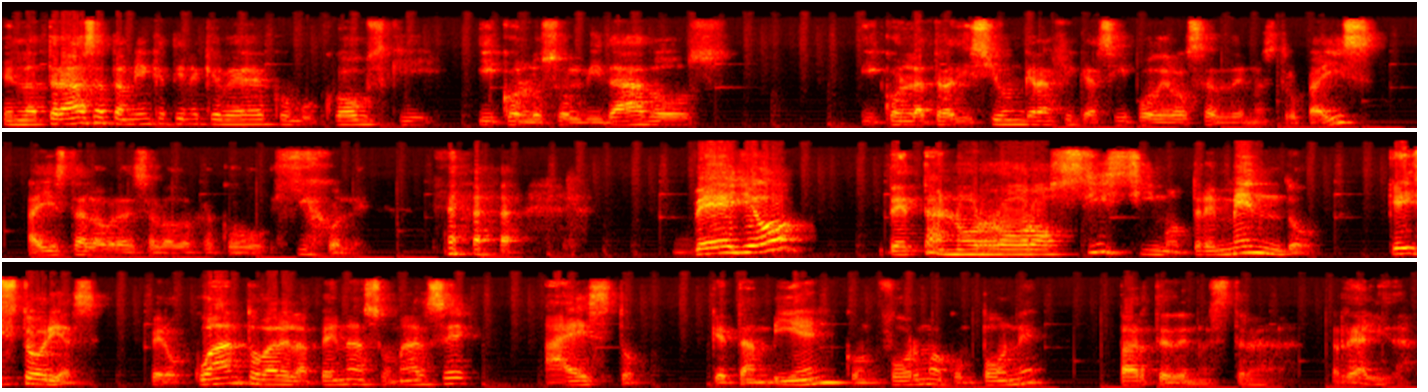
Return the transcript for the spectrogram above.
en la traza también que tiene que ver con Bukowski y con los olvidados, y con la tradición gráfica así poderosa de nuestro país, ahí está la obra de Salvador Jacobo. Híjole. Bello, de tan horrorosísimo, tremendo. Qué historias. Pero cuánto vale la pena asomarse a esto, que también conforma o compone parte de nuestra realidad.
